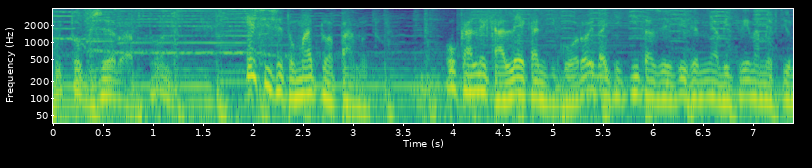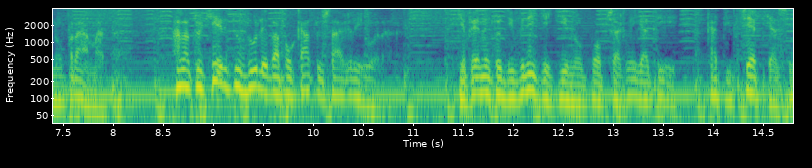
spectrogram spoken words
που το ξέρω αυτόν. Έσυσε το μάτι του απάνω του. Ο καλέ καλέ έκανε την κορόιδα και κοίταζε δίθεν μια βιτρίνα με φτηνοπράγματα. Αλλά το χέρι του δούλευε από κάτω στα γρήγορα. Και φαίνεται ότι βρήκε εκείνο που ψάχνει γιατί κάτι τσέπιασε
